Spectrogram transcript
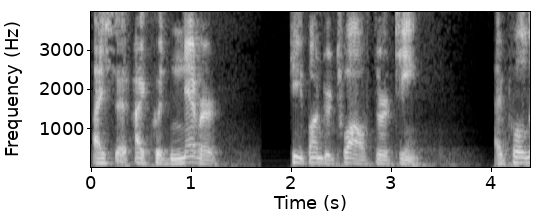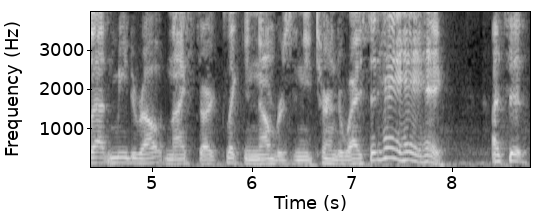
I said I could never keep under 12, 13. I pulled that meter out and I started clicking numbers and he turned away. I said, hey, hey, hey. I said,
